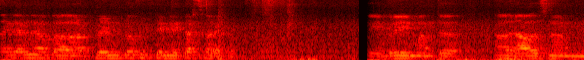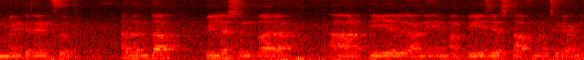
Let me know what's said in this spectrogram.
మా దగ్గరనే ఒక ట్వంటీ టు ఫిఫ్టీన్ ఎకర్స్ వరకు. ఎవ్రీ మంత్ రావాల్సిన మెయింటెనెన్స్ అదంతా పిల్లర్షన్ ద్వారా టీఎల్ కానీ మాకు ఈజీ స్టాఫ్ నుంచి కానీ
